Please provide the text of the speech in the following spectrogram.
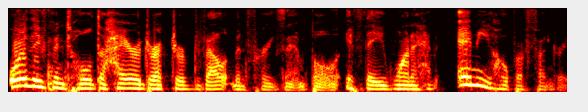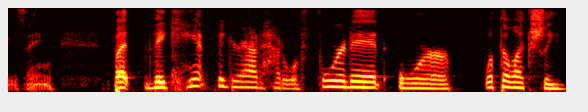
Or they've been told to hire a director of development, for example, if they want to have any hope of fundraising, but they can't figure out how to afford it or what they'll actually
